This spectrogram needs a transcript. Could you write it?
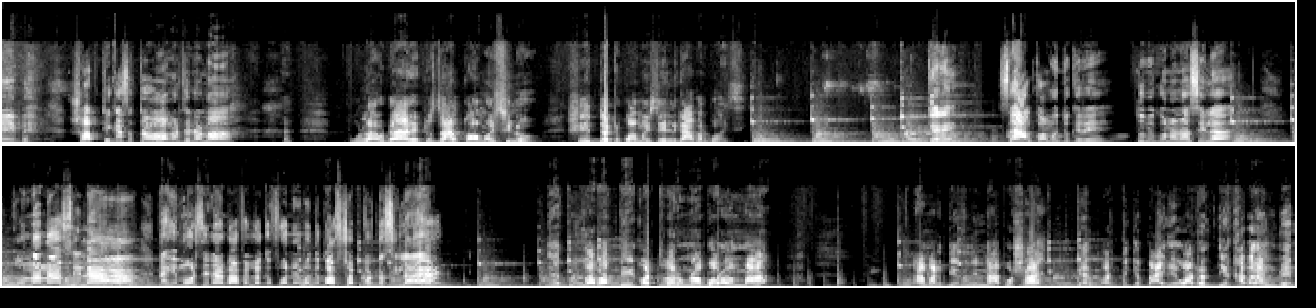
এই বে- সব ঠিক আছে তো আমার জন্য মা? পোলাওটার একটু জাল কম হয়েছিল সিদ্ধ একটু কম হয়েছে এর লিগে আবার বহাইছি। কেরে? জাল কম হইতো কেরে? তুমি কোন নাছিলা? কোন নাছিলা? নাকি মর্জিনার বাপের লগে ফোনের মধ্যে গপসপ করতেছিলা হ্যাঁ? এত জবাব দিয়ে করতে পারো না বড় আম্মা। আমার দিয়ে যদি না পোষায় এরপর থেকে বাইরে অর্ডার দিয়ে খাবার আনবেন।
